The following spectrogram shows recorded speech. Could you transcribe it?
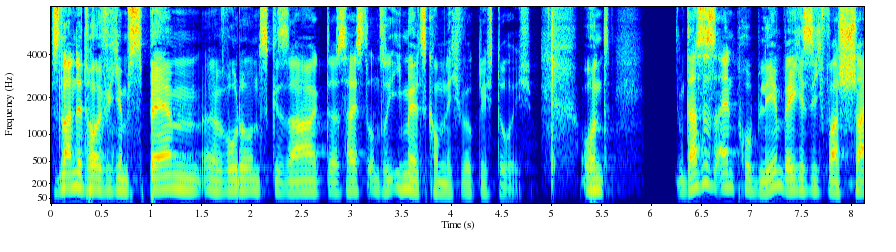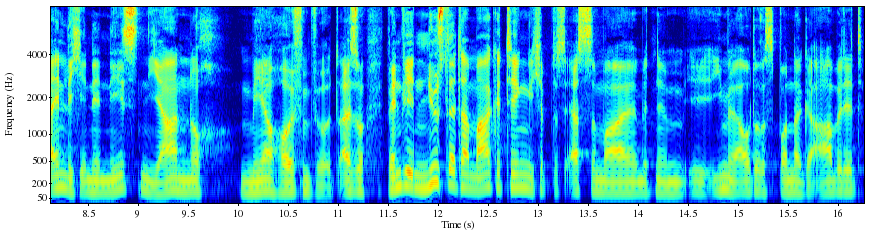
Es landet häufig im Spam, äh, wurde uns gesagt. Das heißt, unsere E-Mails kommen nicht wirklich durch. Und das ist ein Problem, welches sich wahrscheinlich in den nächsten Jahren noch mehr häufen wird. Also wenn wir in Newsletter-Marketing, ich habe das erste Mal mit einem E-Mail-Autoresponder gearbeitet,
